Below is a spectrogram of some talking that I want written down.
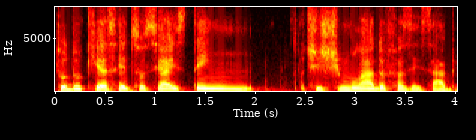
Tudo que as redes sociais têm te estimulado a fazer, sabe?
